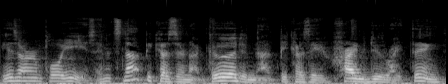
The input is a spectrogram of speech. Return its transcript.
is our employees. And it's not because they're not good and not because they're trying to do the right thing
